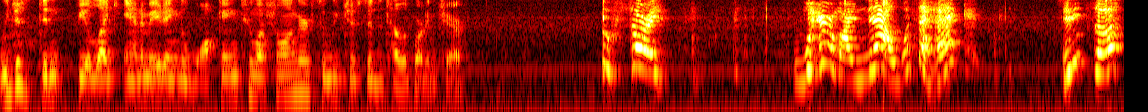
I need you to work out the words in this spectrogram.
we just didn't feel like animating the walking too much longer, so we just did the teleporting chair. Oh, sorry. Where am I now? What the heck? Pizza.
